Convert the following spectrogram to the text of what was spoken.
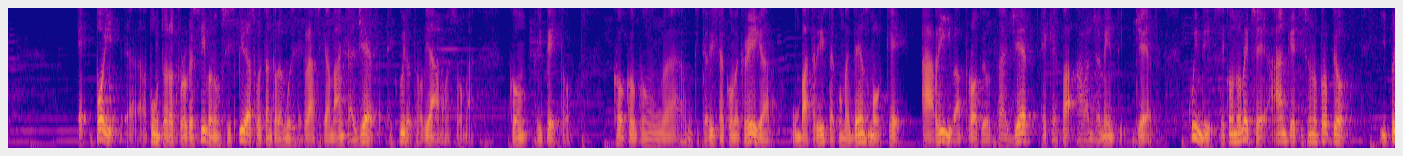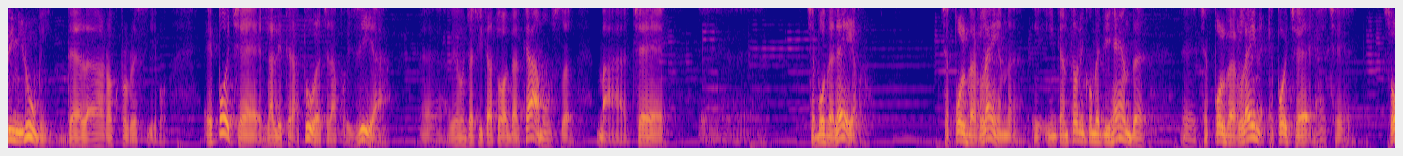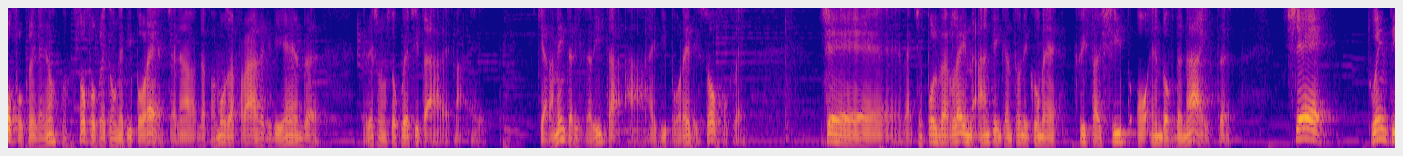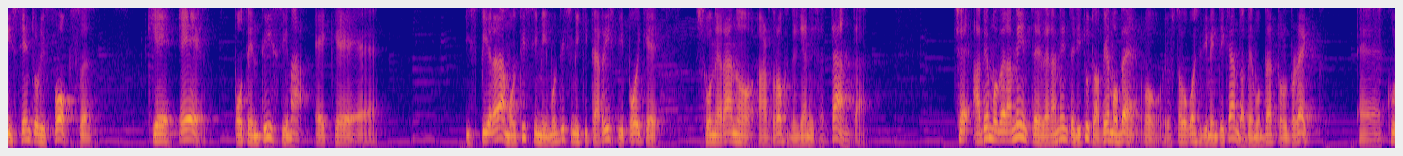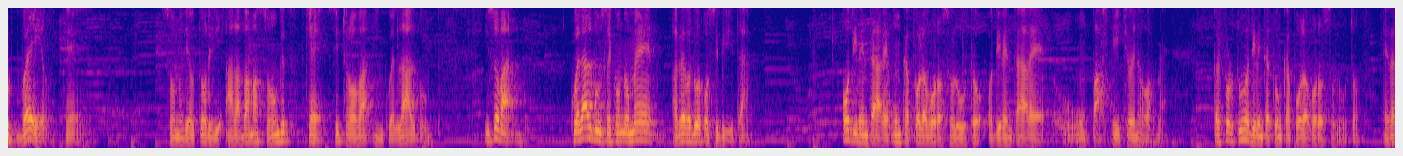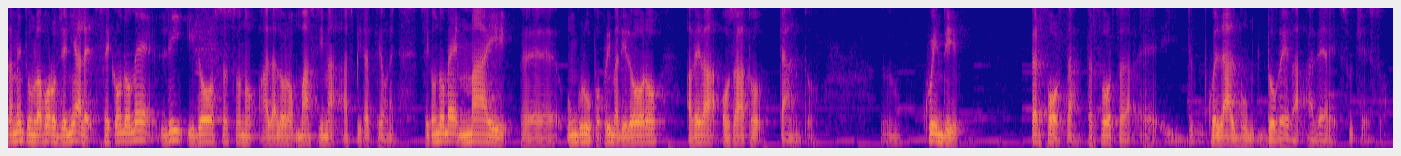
E poi, eh, appunto, il rock progressivo non si ispira soltanto alla musica classica, ma anche al jazz, e qui lo troviamo, insomma, con, ripeto, con, con- con, eh, un chitarrista come Krieger, un batterista come Densmore che arriva proprio dal jazz e che fa arrangiamenti jazz. Quindi, secondo me, anche, ci sono proprio i primi lumi del rock progressivo. E poi c'è la letteratura, c'è la poesia, eh, abbiamo già citato Albert Camus, ma c'è, eh, c'è Baudelaire, c'è Paul Verlaine, in canzoni come The Hand eh, c'è Paul Verlaine e poi c'è, eh, c'è Sofocle, no? Sofocle con Edipo Re, cioè la, la famosa frase di The Hand, che adesso non sto qui a citare, ma è chiaramente riferita a Edipo Re di Sofocle. C'è, beh, c'è Paul Verlaine anche in canzoni come Crystal Ship o End of the Night. C'è 20th Century Fox che è potentissima e che ispirerà moltissimi, moltissimi chitarristi poi che suoneranno hard rock negli anni 70. Cioè abbiamo veramente, veramente di tutto. Abbiamo, beh, oh, lo stavo quasi dimenticando, abbiamo Bertolt Brecht e Kurt Weill che sono gli autori di Alabama Song che si trova in quell'album. Insomma, quell'album secondo me aveva due possibilità. O diventare un capolavoro assoluto o diventare un pasticcio enorme. Per fortuna è diventato un capolavoro assoluto. È veramente un lavoro geniale. Secondo me lì i Doors sono alla loro massima aspirazione. Secondo me mai eh, un gruppo prima di loro aveva osato tanto. Quindi per forza, per forza eh, quell'album doveva avere successo.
